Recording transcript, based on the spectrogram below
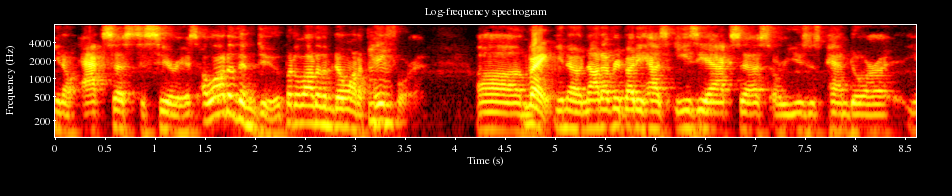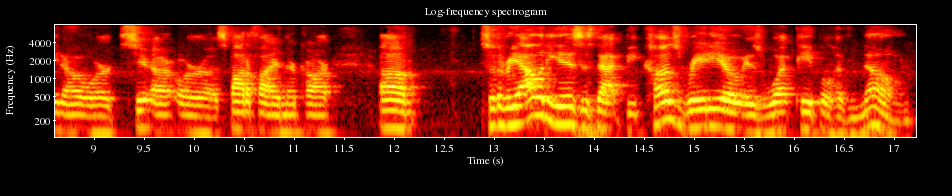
you know, access to Sirius. A lot of them do, but a lot of them don't want to pay mm-hmm. for it. Um, right. You know, not everybody has easy access or uses Pandora, you know, or or, or uh, Spotify in their car. Um, so the reality is, is that because radio is what people have known,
